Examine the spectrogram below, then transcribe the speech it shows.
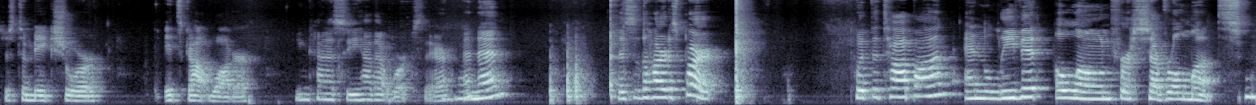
just to make sure it's got water. You can kind of see how that works there. Mhm. And then this is the hardest part. Put the top on and leave it alone for several months.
